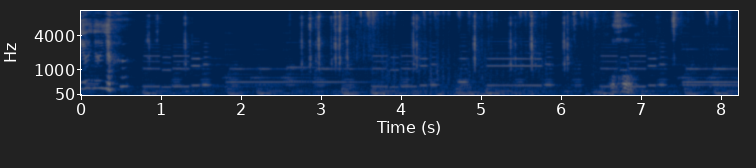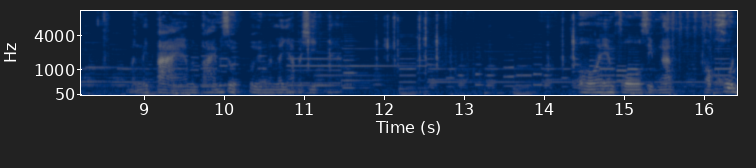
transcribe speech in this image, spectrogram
เยอะเยอะเยอะโอ้โห มันไม่ตายนะมันตายไม่สุดปืนมันระยะประชิดนะฮะโอ้ย M4 สิบนัด ขอบคุณ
